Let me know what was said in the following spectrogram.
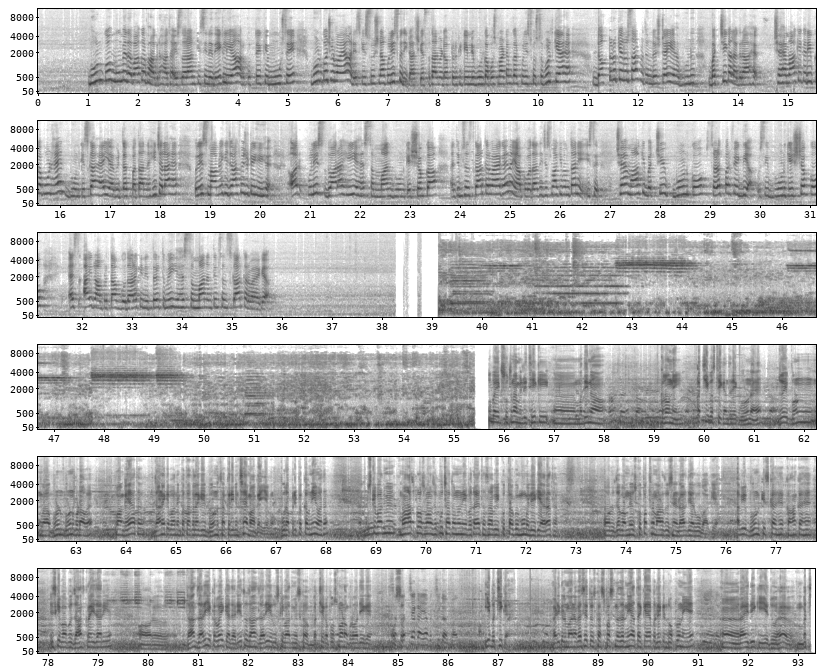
भून को मुँह में दबाकर भाग रहा था। इस दौरान किसी ने देख लिया और कुत्ते के मुँह से भून को छुड़वाया और इसकी सूचना पुलिस को दी। राजकीय अस्पताल में डॉक्टरों की टीम ने भून का पोस्टमार्टम कर पुलिस को सुपुर्द किया है। डॉक्टरों के अनुसार प्रथम दृष्टया यह भून बच्ची का लग रहा है। छह माह के करीब का भून है। भून किसका है, यह अभी तक पता नहीं चला है। पुलिस मामले की जाँच में जुटी हुई है। और पुलिस द्वारा ही यह सम्मान भ्रूण के शव का अंतिम संस्कार करवाया गया। वहीं आपको बता दें, जिस माँ की ममता ने इस छह माह के बच्चे भ्रूण को सड़क पर फेंक दिया, उसी भ्रूण के शव को एस आई राम प्रताप गोदारा के नेतृत्व में यह सम्मान अंतिम संस्कार करवाया गया। सुबह एक सूचना मिली थी कि अ, मदीना कॉलोनी कच्ची बस्ती के अंदर एक भ्रूण है। जो एक भ्रूण भ्रूण भ्रूण पड़ा हुआ है। वहाँ गया था। जाने के बाद में पता चला कि भ्रूण था करीबन छः माह ही है वो। पूरा परिपक्व नहीं हुआ था। उसके बाद में वहाँ आस पड़ोस वालों से पूछा तो उन्होंने ये बताया था साहब ये कुत्ता कोई मुँह में लेके आ रहा था। और जब हमने उसको पत्थर मारा तो उसने डाल दिया और वो भाग गया। अब ये भ्रूण किसका है कहाँ का है इसके बाबत जाँच कराई जा रही है। और जाँच जारी है करवाई क्या जा रही है? तो जाँच जारी है उसके बाद में इसका बच्चे का पोस्टमार्टम करवा दिया गया और सर, बच्चे का या बच्ची का ये बच्ची का है। मेडिकल माना वैसे तो इसका स्पष्ट नज़र नहीं आता क्या है पर लेकिन डॉक्टरों ने ये राय दी कि ये जो है बच्चा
